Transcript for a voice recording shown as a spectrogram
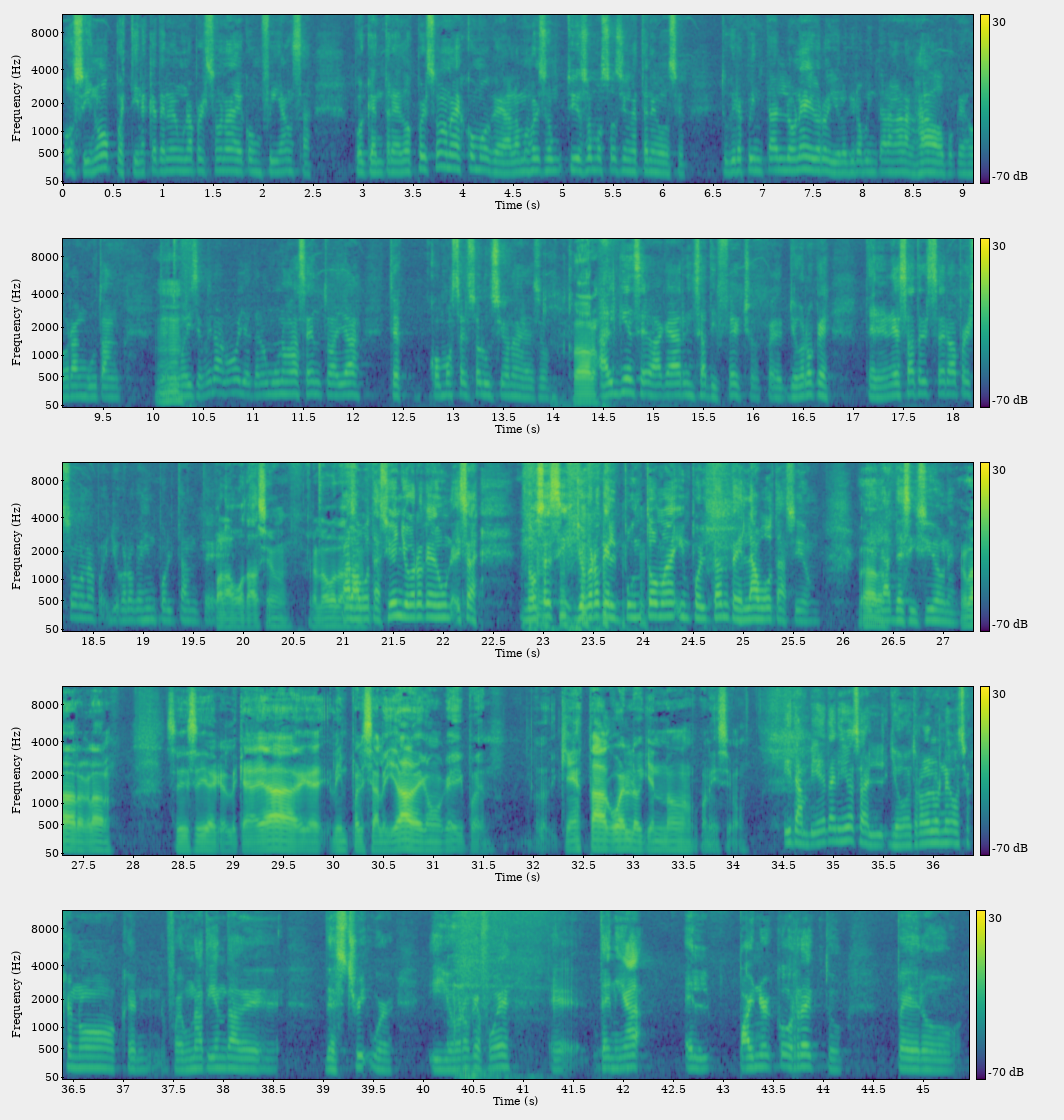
O si no, pues tienes que tener una persona de confianza. Porque entre dos personas es como que a lo mejor son- tú y yo somos socios en este negocio. Tú quieres pintarlo negro y yo lo quiero pintar anaranjado porque es orangután. Entonces tú me dices, mira, no, ya tenemos unos acentos allá. Entonces, ¿cómo hacer solución a eso? Claro. Alguien se va a quedar insatisfecho. Pues yo creo que tener esa tercera persona, pues yo creo que es importante. Para la votación. Para la Para la votación. votación yo creo que es un, o sea, no sé si, yo creo que el punto más importante es la votación, Claro. de las decisiones. Claro, claro. Sí, sí, que, que haya que la imparcialidad de como que, pues, quién está de acuerdo y quién no. Buenísimo. Y también he tenido, o sea, yo otro de los negocios que no, que fue una tienda de, de streetwear y yo creo que fue, eh, tenía el partner correcto, pero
